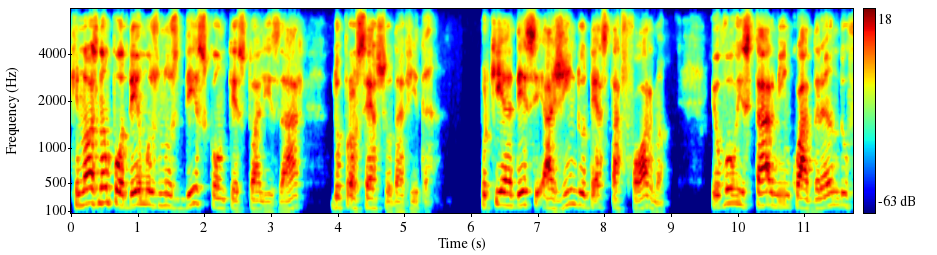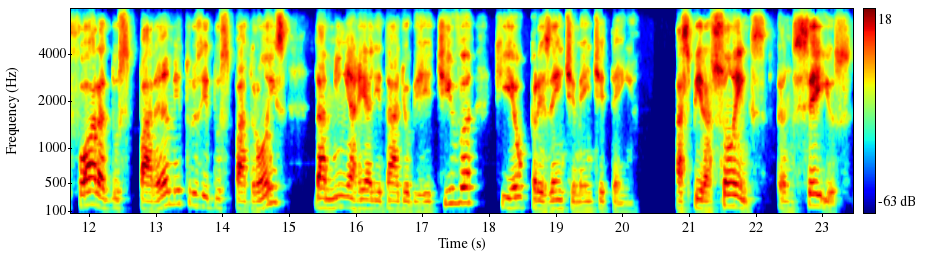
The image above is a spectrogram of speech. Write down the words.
que nós não podemos nos descontextualizar do processo da vida. Porque é desse, agindo desta forma, eu vou estar me enquadrando fora dos parâmetros e dos padrões da minha realidade objetiva que eu presentemente tenho. Aspirações, anseios,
